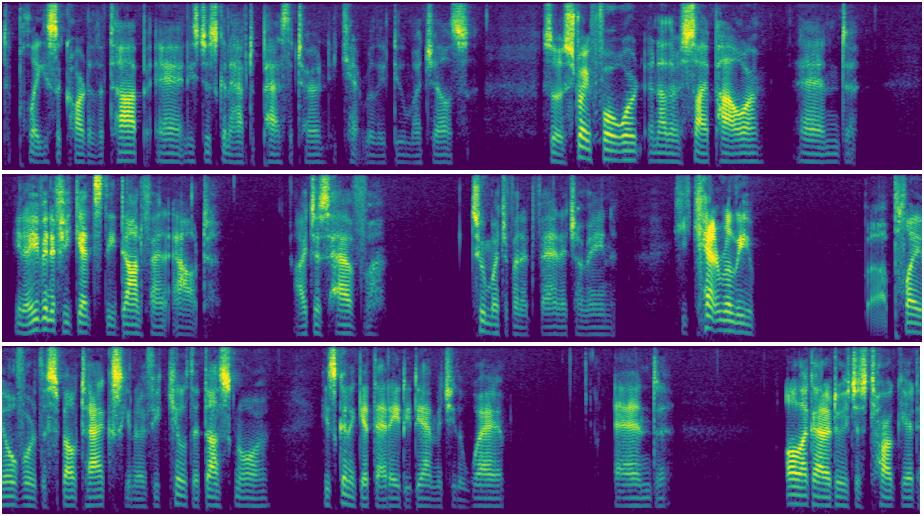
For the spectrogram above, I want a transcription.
to place a card at the top and he's just gonna have to pass the turn. He can't really do much else. So straightforward, another Psi Power and you know, even if he gets the Donphan out, I just have too much of an advantage. I mean, he can't really uh, play over the spell tags. You know, if he kills the Dusknoir, he's to get that 80 damage either way. And all I got to do is just target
